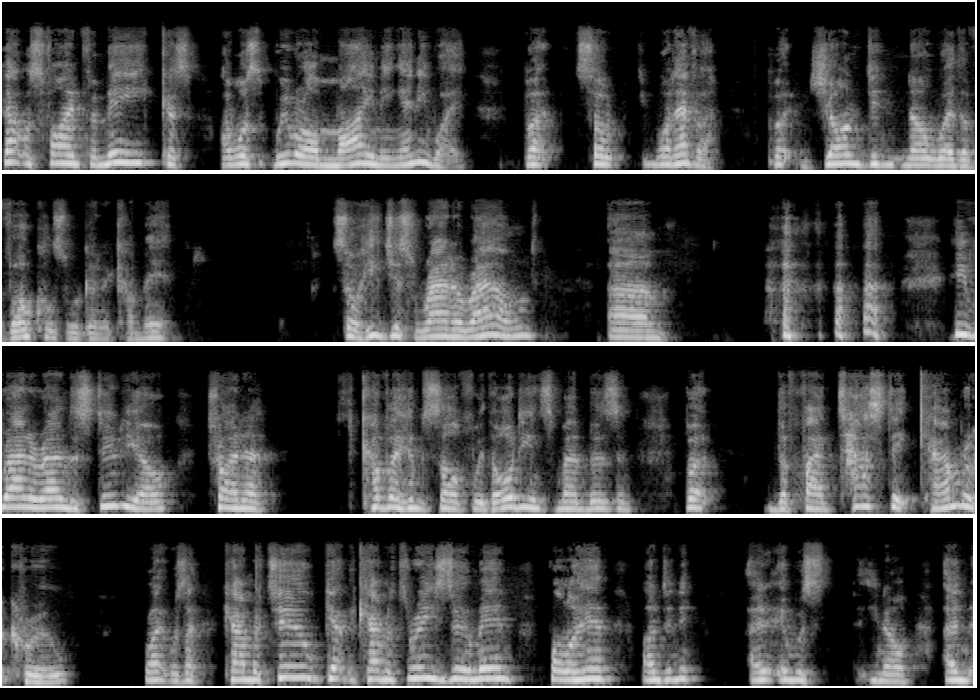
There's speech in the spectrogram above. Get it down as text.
that was fine for me because I was we were all miming anyway. But so whatever. But John didn't know where the vocals were going to come in, so he just ran around. Um, he ran around the studio trying to cover himself with audience members and but the fantastic camera crew, right, was like camera two, get the camera three, zoom in, follow him underneath. And it was, you know, and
